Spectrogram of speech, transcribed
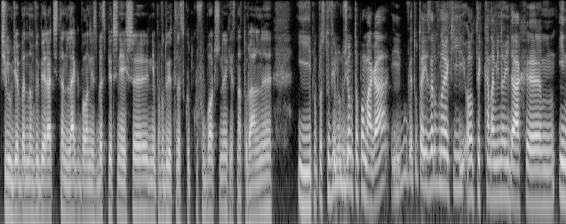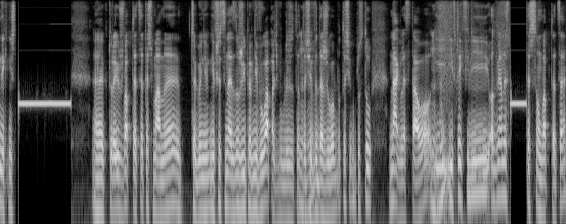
ci ludzie będą wybierać ten lek, bo on jest bezpieczniejszy, nie powoduje tyle skutków ubocznych, jest naturalny i po prostu wielu ludziom to pomaga. I mówię tutaj zarówno jak i o tych kanaminoidach um, innych niż e, które już w aptece też mamy, czego nie, nie wszyscy nawet zdążyli pewnie wyłapać w ogóle, że to, to mhm. się wydarzyło, bo to się po prostu nagle stało mhm. i, i w tej chwili odmiany też są w aptece.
